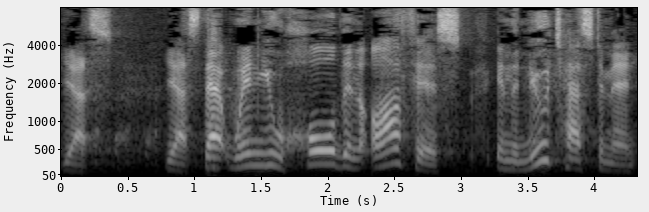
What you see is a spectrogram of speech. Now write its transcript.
Yes. Yes. That when you hold an office in the New Testament,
